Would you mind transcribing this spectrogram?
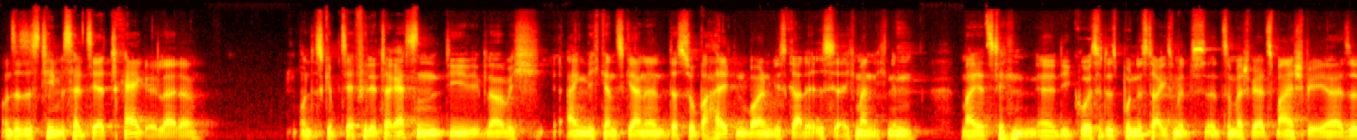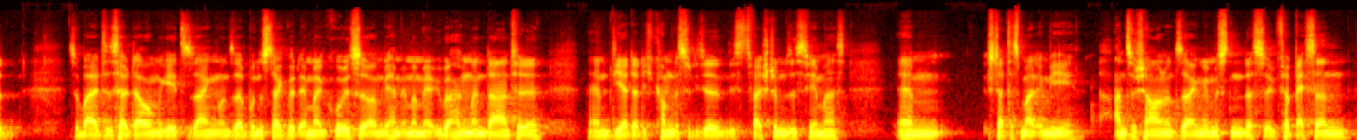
unser System ist halt sehr träge, leider. Und es gibt sehr viele Interessen, die, glaube ich, eigentlich ganz gerne das so behalten wollen, wie es gerade ist. Ja, ich meine, ich nehme mal jetzt den, äh, die Größe des Bundestages mit äh, zum Beispiel als Beispiel. Ja. Also sobald es halt darum geht zu sagen, unser Bundestag wird immer größer und wir haben immer mehr Überhangmandate, ähm, die ja dadurch kommen, dass du diese, dieses Zwei-Stimmen-System hast, ähm, statt das mal irgendwie anzuschauen und zu sagen, wir müssten das verbessern,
